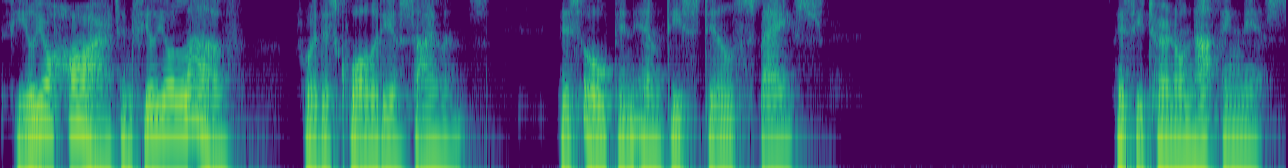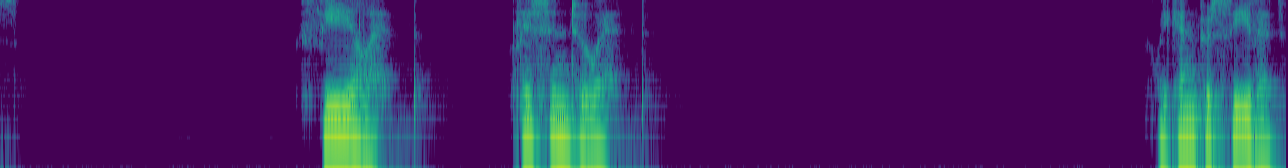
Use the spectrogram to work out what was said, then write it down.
Feel your heart and feel your love for this quality of silence, this open, empty, still space this eternal nothingness. Feel it, listen to it. We can perceive it,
